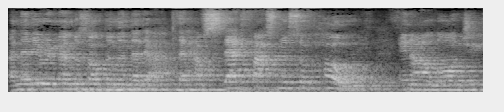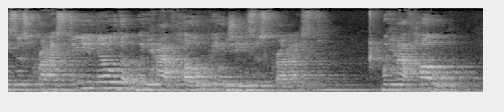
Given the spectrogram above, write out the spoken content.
And then he remembers of them and that they have steadfastness of hope in our Lord Jesus Christ. Do you know that we have hope in Jesus Christ? We have hope.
